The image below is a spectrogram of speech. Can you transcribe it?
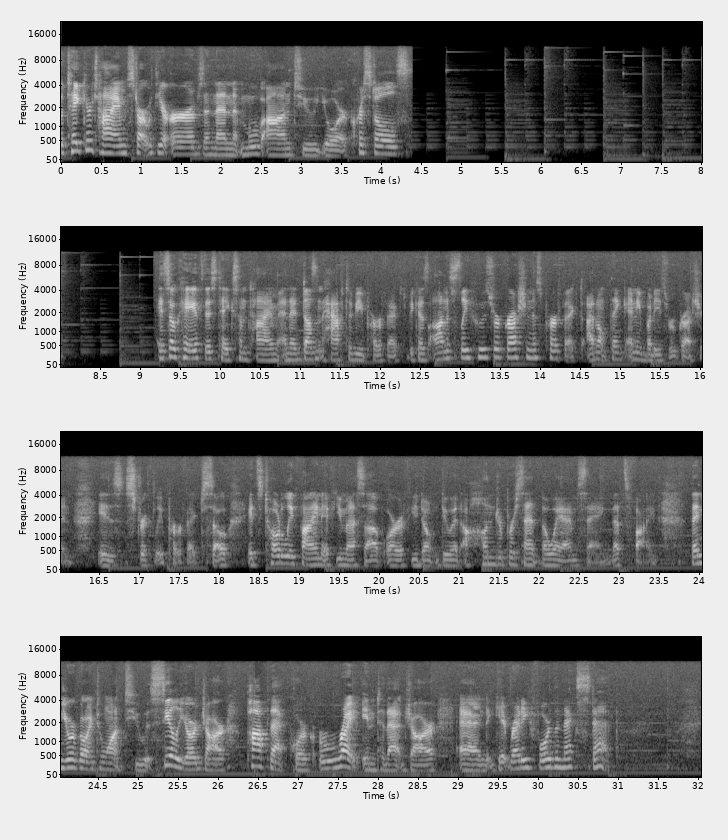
So take your time, start with your herbs, and then move on to your crystals. It's okay if this takes some time and it doesn't have to be perfect because honestly whose regression is perfect? I don't think anybody's regression is strictly perfect so it's totally fine if you mess up or if you don't do it 100% the way I'm saying, that's fine. Then you're going to want to seal your jar, pop that cork right into that jar and get ready for the next step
